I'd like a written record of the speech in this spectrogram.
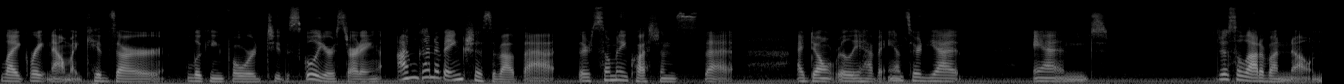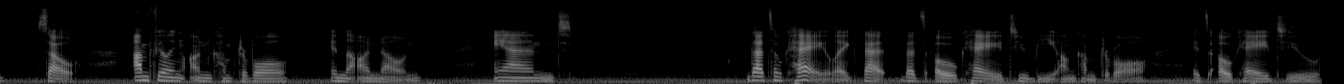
like right now my kids are looking forward to the school year starting. I'm kind of anxious about that. There's so many questions that I don't really have answered yet and just a lot of unknown. So, I'm feeling uncomfortable in the unknown and that's okay. Like that that's okay to be uncomfortable. It's okay to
